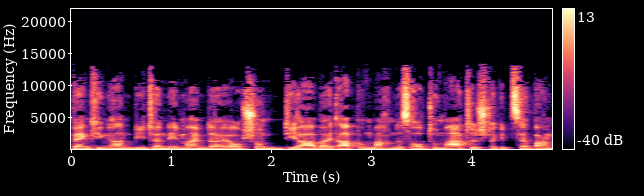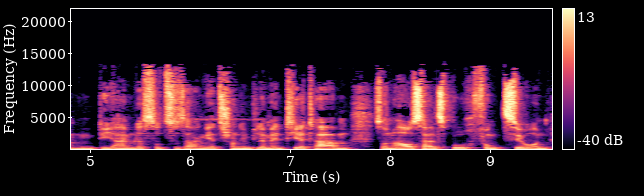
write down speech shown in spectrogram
Banking-Anbieter nehmen einem da ja auch schon die Arbeit ab und machen das automatisch. Da gibt's ja Banken, die einem das sozusagen jetzt schon implementiert haben, so eine Haushaltsbuchfunktion.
